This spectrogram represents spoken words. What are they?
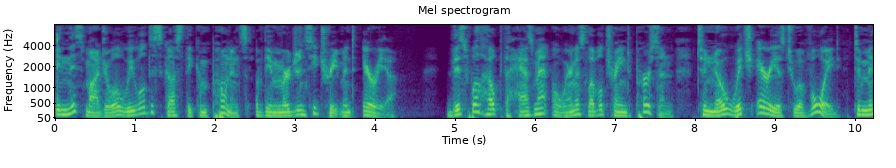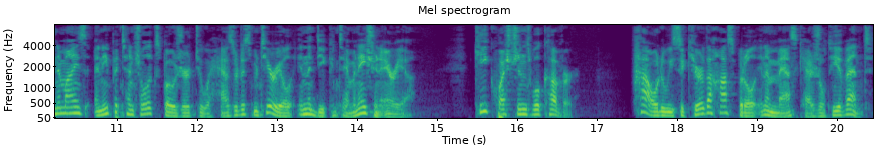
In this module, we will discuss the components of the emergency treatment area. This will help the hazmat awareness level trained person to know which areas to avoid to minimize any potential exposure to a hazardous material in the decontamination area. Key questions we'll cover How do we secure the hospital in a mass casualty event?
